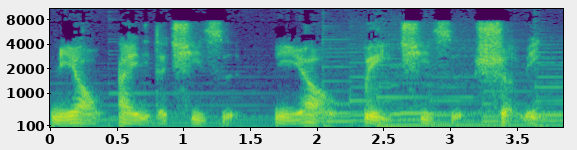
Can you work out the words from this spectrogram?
你要爱你的妻子，你要为妻子舍命。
